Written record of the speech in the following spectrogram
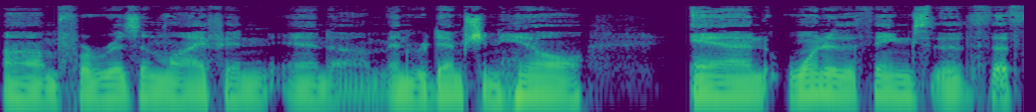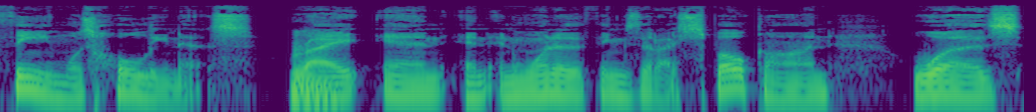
um, for Risen Life in in, um, in Redemption Hill, and one of the things, the, the theme was holiness, mm-hmm. right? And, and, and one of the things that I spoke on was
